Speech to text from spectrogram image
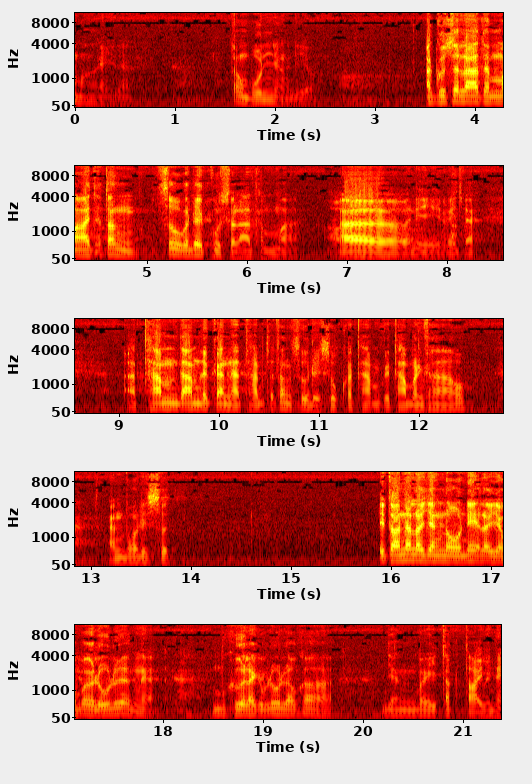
ไม่ได้ต้องบุญอย่างเดียว อกุศลธรรมาจะต้องสู้กันด้วยกุศลธรรมา เออ นี่ไม่ใช่อธรรมดำหรือการอธรรมจะต้องสู้ด้วยสุขธรรมคือธรรมมันขาว อันบริสุทธิ์ไอตอนนั้นเรายังโนเนะเรายังไม่รู้เรื่องเนี่ยมันคืออะไรก็ไม่รู้เราก็ยังไปตักต่อยที่ไหน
